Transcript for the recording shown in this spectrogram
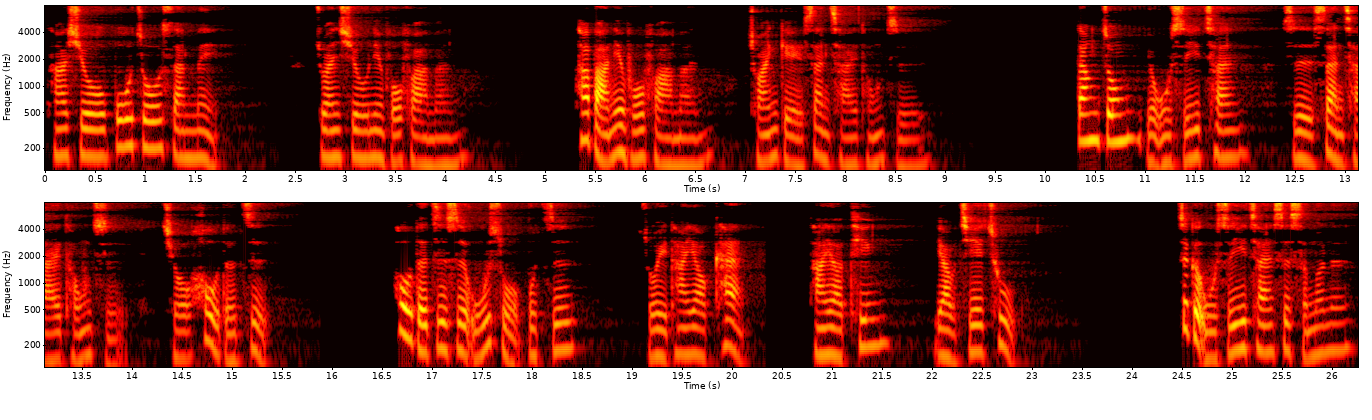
他修般舟三昧，专修念佛法门。他把念佛法门传给善财童子，当中有五十一参是善财童子求后得智。后得智是无所不知，所以他要看，他要听，要接触。这个五十一参是什么呢？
